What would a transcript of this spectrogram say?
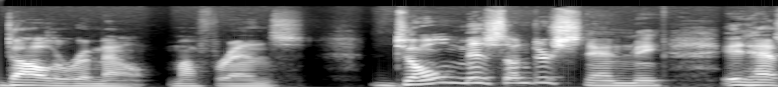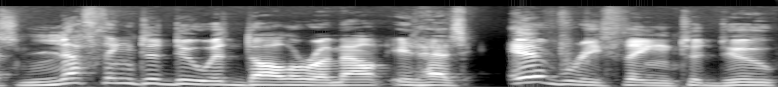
dollar amount, my friends. Don't misunderstand me. It has nothing to do with dollar amount. It has everything to do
